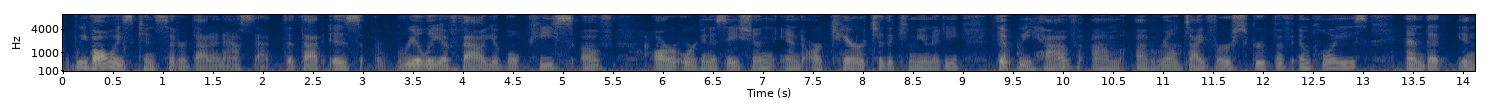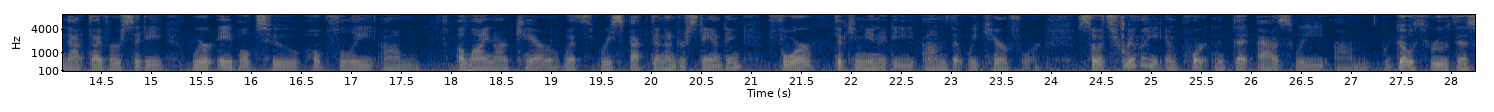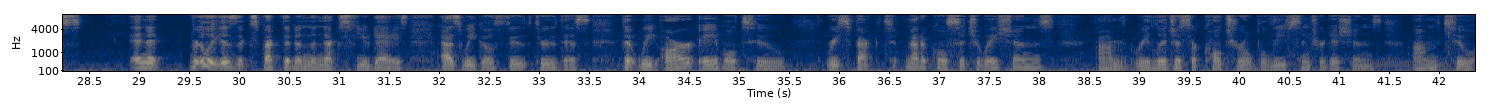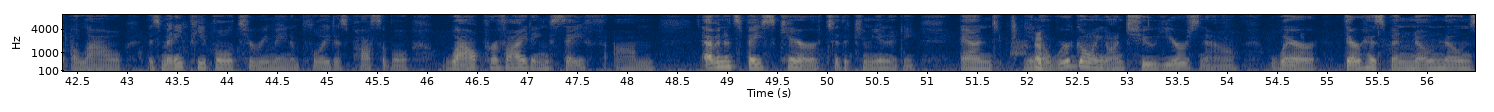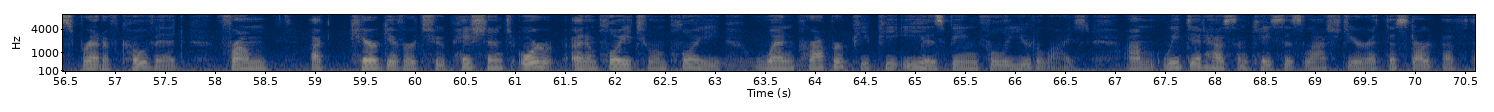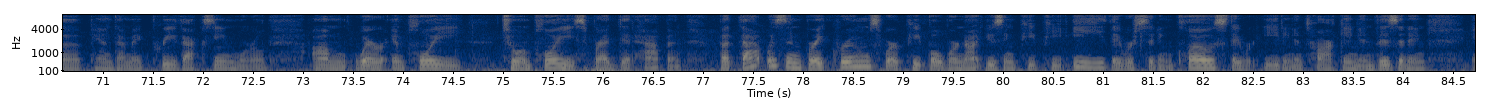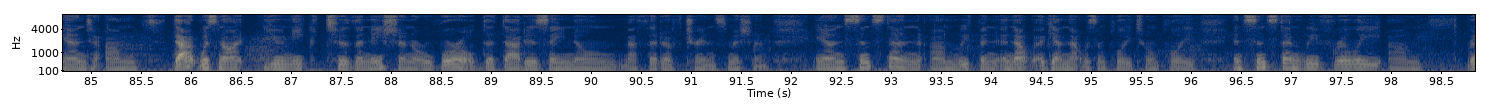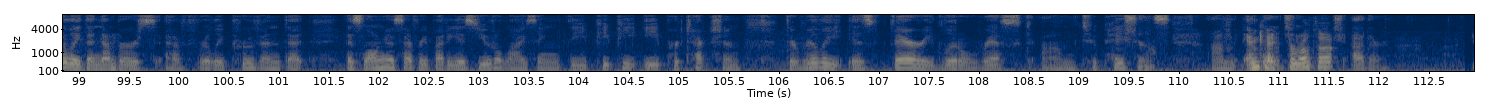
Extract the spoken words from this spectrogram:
we've always considered that an asset, that that is really a valuable piece of our organization and our care to the community, that we have um, a real diverse group of employees, and that in that diversity, we're able to hopefully um, align our care with respect and understanding for the community um, that we care for. So it's really important that as we um, go through this, and it really is expected in the next few days as we go through through this, that we are able to respect medical situations, um, religious or cultural beliefs and traditions um, to allow as many people to remain employed as possible while providing safe, um, evidence based care to the community. And, you know, we're going on two years now where there has been no known spread of COVID from a caregiver to patient or an employee to employee when proper PPE is being fully utilized. Um, we did have some cases last year at the start of the pandemic, pre vaccine world, um, where employee to employee spread did happen. But that was in break rooms where people were not using PPE, they were sitting close, they were eating and talking and visiting. And um, that was not unique to the nation or world, that that is a known method of transmission. And since then, um, we've been, and that, again, that was employee to employee. And since then, we've really, um, really, the numbers have really proven that as long as everybody is utilizing the PPE protection, there really is very little risk um, to patients um, and Okay, to each other.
